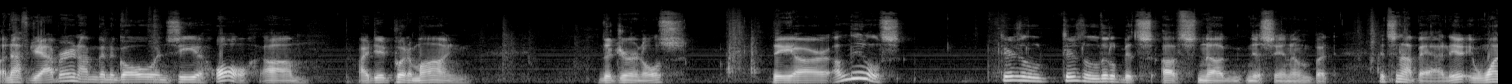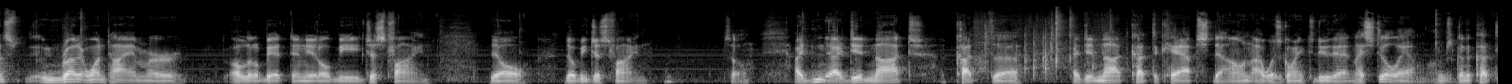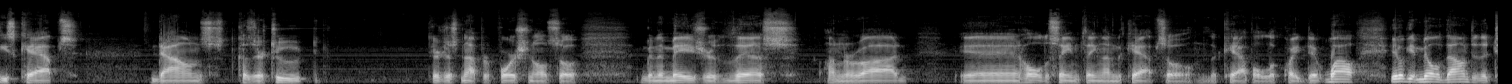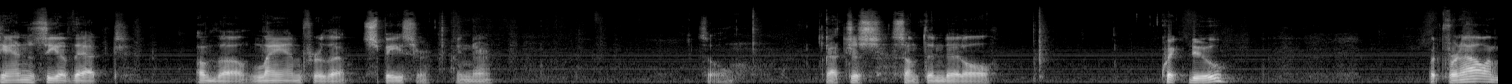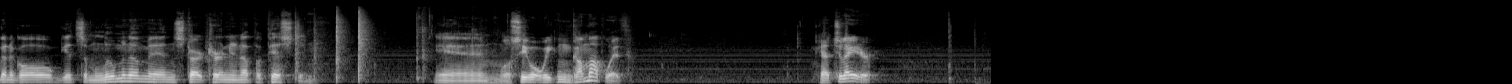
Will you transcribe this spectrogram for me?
enough jabbering. I'm gonna go and see oh um, I did put them on the journals. They are a little there's a there's a little bit of snugness in them but it's not bad. It, it once run it one time or a little bit and it'll be just fine they'll they'll be just fine. So I, I did not cut the I did not cut the caps down. I was going to do that, and I still am. I'm just going to cut these caps down because they're too they're just not proportional. So I'm going to measure this on the rod and hold the same thing on the cap so the cap will look quite different. Well, it'll get milled down to the tangency of that of the land for the spacer in there. So that's just something that'll quick do. But for now, I'm going to go get some aluminum and start turning up a piston. And we'll see what we can come up with. Catch you later.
